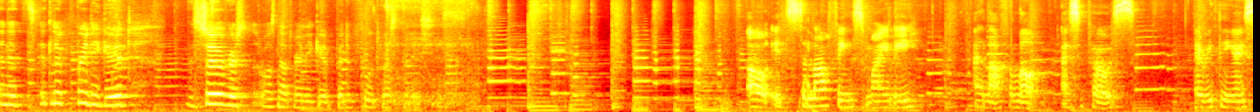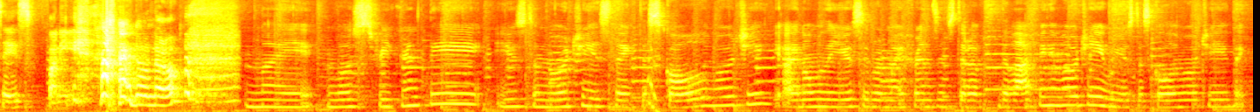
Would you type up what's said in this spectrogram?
And it, it looked pretty good. The service was not really good, but the food was delicious. Oh, it's the laughing smiley. I laugh a lot, I suppose. Everything I say is funny. I don't know. My most frequently used emoji is like the skull emoji. I normally use it with my friends instead of the laughing emoji. We use the skull emoji, like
